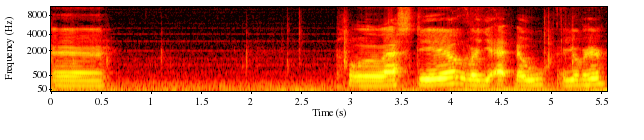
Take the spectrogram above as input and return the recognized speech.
uh, Plasteel, where you at though? Are you over here?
